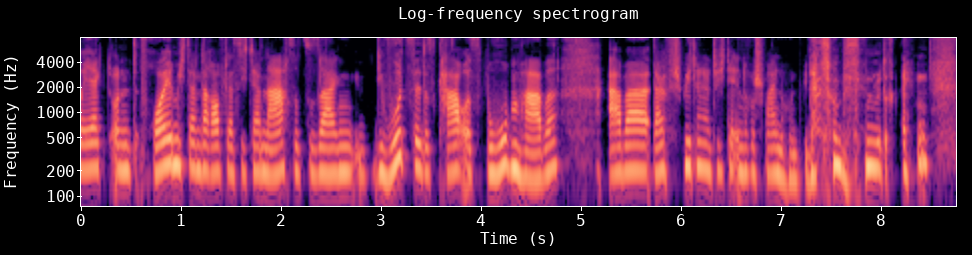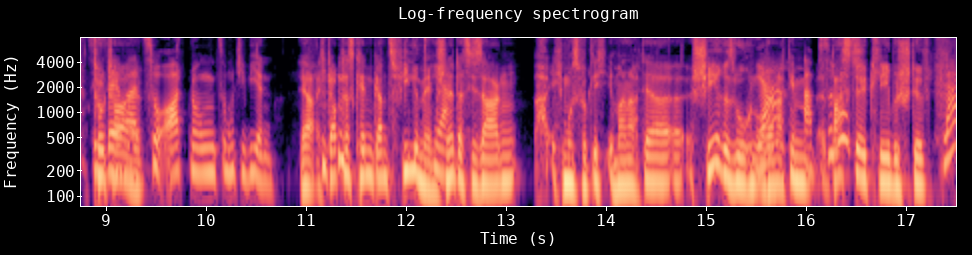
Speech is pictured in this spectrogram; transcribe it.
Projekt und freue mich dann darauf, dass ich danach sozusagen die Wurzel des Chaos behoben habe. Aber da spielt dann natürlich der innere Schweinehund wieder so ein bisschen mit rein, sich Total. selber zur Ordnung zu motivieren. Ja, ich glaube, das kennen ganz viele Menschen, ja. ne, dass sie sagen, ah, ich muss wirklich immer nach der äh, Schere suchen ja, oder nach dem absolut. Bastelklebestift. Klar.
